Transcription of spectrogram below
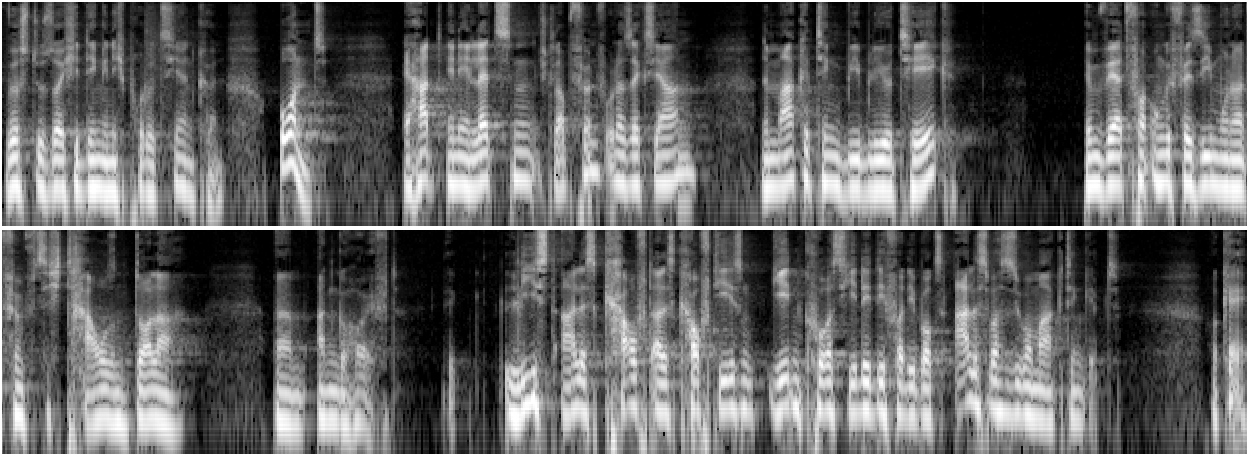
wirst du solche Dinge nicht produzieren können. Und er hat in den letzten, ich glaube, fünf oder sechs Jahren eine Marketingbibliothek im Wert von ungefähr 750.000 Dollar ähm, angehäuft. Liest alles, kauft alles, kauft jeden, jeden Kurs, jede DVD-Box, alles, was es über Marketing gibt. Okay,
